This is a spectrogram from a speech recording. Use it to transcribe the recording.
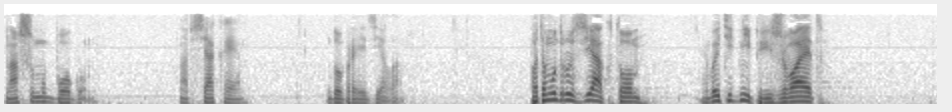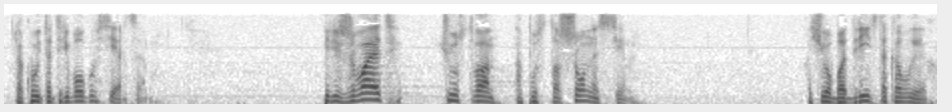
нашему Богу на всякое доброе дело. Потому, друзья, кто в эти дни переживает какую-то тревогу в сердце, переживает чувство опустошенности, хочу ободрить таковых,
